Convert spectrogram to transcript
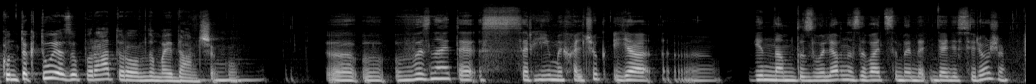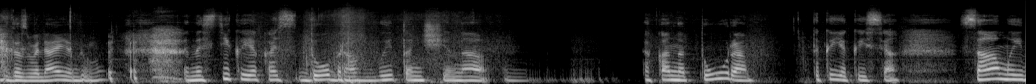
контактує з оператором на майданчику? Е, Ви знаєте, Сергій Михальчук, я, е, він нам дозволяв називати себе дядя Сережа, дозволяє, я думаю. Настільки якась добра, витончена така натура, такий якийсь самий,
